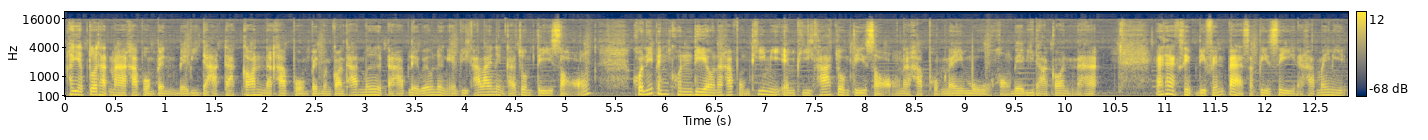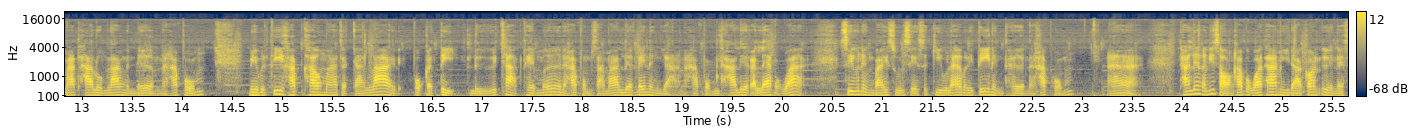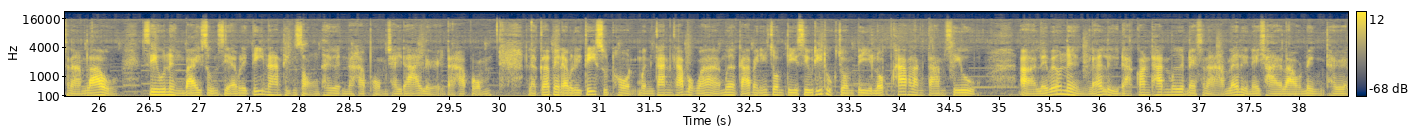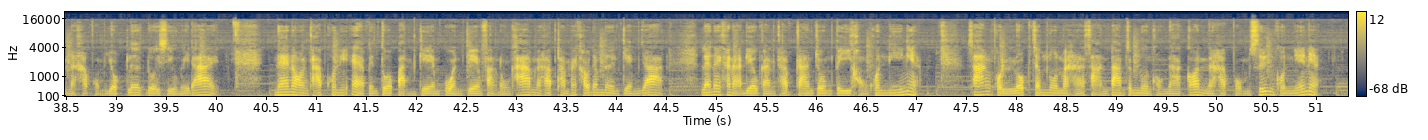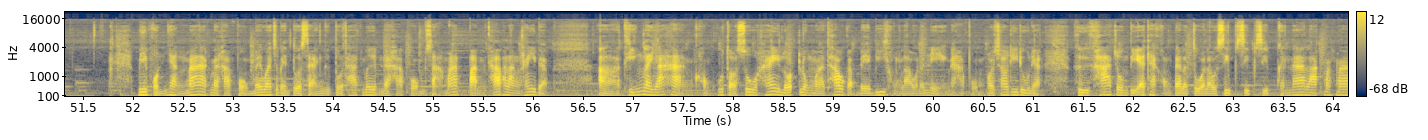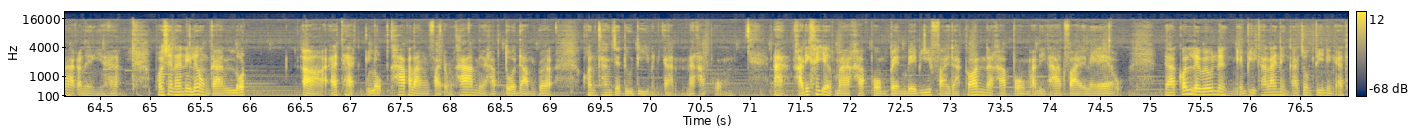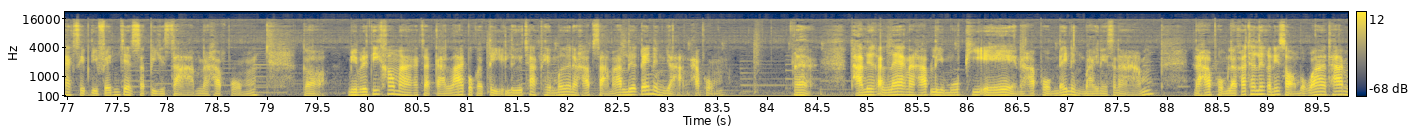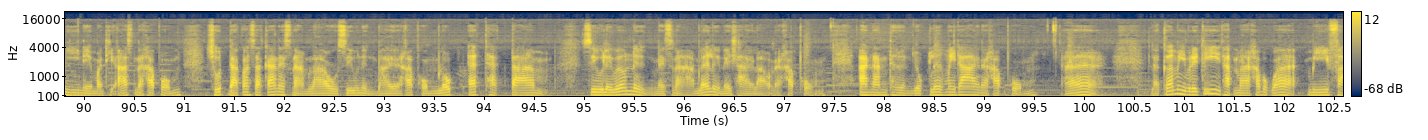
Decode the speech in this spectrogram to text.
ขยับตัวถัดมาครับผมเป็น Baby Dark Dragon นะครับผมเป็นมังกรธาตุมืดนะครับเลเวล1 MP ค่าไล่1ค่าโจมตี 2 คนนี้เป็นคนเดียวนะครับผมที่มี MP ค่าโจมตี2นะครับผมในหมู่ของ Baby Dragon นะฮะ Attack 10 Defense 8 Speed 4นะครับไม่มีมาตราลมล่างเหมือนเดิมนะครับผมมี ability ครับเข้ามาจากการล่าปกติ หรือจากเทมเมอร์นะครับผมสามารถเลือกได้ 1 อย่างนะครับผมถ้าเลือกอันแรกบอกว่าซิล1ใบสูญเสียสกิลและ ability 1เทิร์นนะครับผมอ่าถ้าเลือกอันที่2ครับบอกว่าถ้ามีดากอนอื่นในสนามเล่าซิล1ใบสูญเสีย ability นานถึง2เทิร์นนะครับผมใช้ได้เลยนะครับผมแล้วก็เป็น ability สุดโหดเหมือนกันครับบอกว่าเมื่อการ์ดใบนี้โจมตีซิลที่ถูกโจมตีลบค่าพลังตามซิลอ่าเลเวลหนึ่งและหรือดากอนท่านมืดในสนามและหรือในชายเรา1เทิร์นนะครับผมยกเลิกโดยซิลไม่ได้แน่นอนครับคนนี้แอบเป็นตัวปั่นเกมป่วนเกมฝั่งตรงข้ามนะครับทำให้เขาดำเนินเกมยาก และในขณะเดียวกันครับการโจมตีของคนนี้เนี่ยสร้างผลลบจำนวนมหาศาลตามจำนวนของดากอนนะครับผมซึ่งคนนี้เนี่ยมีผลอย่างมากนะครับผมไม่ว่าจะเป็นตัวแสงหรือตัวธาตุมืดนะครับผมสามารถปั่นค่าพลังให้แบบทิ้งระยะห่างของคู่ต่อสู้ให้ลดลงมาเท่ากับเบบี้ของเรานั่นเองนะครับผมเพราะเช่าที่ดูเนี่ยคือค่าโจมตีแอตแทกของแต่ละตัวเรา 10 10 10 กันน่ารักมากๆอะไรอย่างเงี้ยฮะเพราะฉะนั้นในเรื่องของการลด แอตแทกลบค่าพลังฝ่ายตรงข้ามเนี่ยครับตัวดำก็ค่อนข้างจะดูดีเหมือนกันนะครับผมอะคราวนี้ขยับมาครับผมเป็นเบบี้ไฟดากอนนะครับผมอันนี้ธาตุไฟแล้วดากอนเลเวล1 MP ค่าไล่งค่าโจมตี1 Attack 10 Defense 7 Speed 3นะครับผมก็มีบริที่เข้ามาจากการไล่ปกติหรือจากเทมเมอร์นะครับสามารถเลือกได้1อย่างครับผม ถ้าเลือกอันแรกนะครับ remove PA นะครับผมได้ 1 ใบในสนามนะครับผมแล้วก็ถ้าเลือกอันที่ 2 บอกว่าถ้ามีเนมาทิอัสนะครับผมชุดดากอนซาก้าในสนามเราซิล1ใบนะครับผมลบแอตแทกตามซิลเลเวล1ในสนามและหรือในชายเรานะครับผมอันนันเทินยกเลิกไม่ได้นะครับผมอ่าแล้วก็มีบริตี้ถัดมาครับบอกว่ามีไฟ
